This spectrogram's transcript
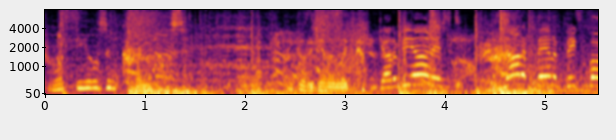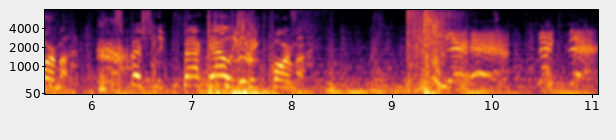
Drug deals and criminals. They go together like. Gotta be honest, not a fan of Big Pharma. Especially back alley Big Pharma. Yeah! Take that!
